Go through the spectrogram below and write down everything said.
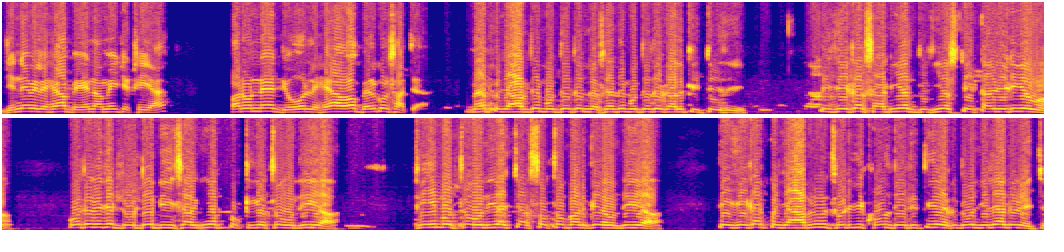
ਜਿੰਨੇ ਵੀ ਲਿਖਿਆ ਬੇਨਾਮੀ ਚਿੱਠੀ ਆ, ਪਰ ਉਹਨੇ ਜੋ ਲਿਖਿਆ ਉਹ ਬਿਲਕੁਲ ਸੱਚ ਹੈ। ਮੈਂ ਪੰਜਾਬ ਦੇ ਮੁੱਦੇ ਤੇ ਨਸ਼ੇ ਦੇ ਮੁੱਦੇ ਤੇ ਗੱਲ ਕੀਤੀ ਸੀ। ਕਿ ਜੇਕਰ ਸਾਡੀਆਂ ਦੂਜੀਆਂ ਸਟੇਟਾਂ ਜਿਹੜੀਆਂ ਵਾ ਉਹਦੇ ਵਿੱਚ ਡੋਡੇ ਬੀਜ ਸਕਦੀਆਂ ਭੁੱਕੀ ਉੱਥੋਂ ਆਉਂਦੀ ਆ ਫੀਮ ਉੱਥੋਂ ਆਉਂਦੀ ਆ ਚਰਸ ਉੱਥੋਂ ਬਣ ਕੇ ਆਉਂਦੀ ਆ। ਤੇ ਜੇਕਰ ਪੰਜਾਬ ਨੂੰ ਥੋੜੀ ਜਿਹੀ ਖੋਲ ਦੇ ਦਿੱਤੀ ਇੱਕ ਦੋ ਜ਼ਿਲ੍ਹਿਆਂ ਦੇ ਵਿੱਚ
